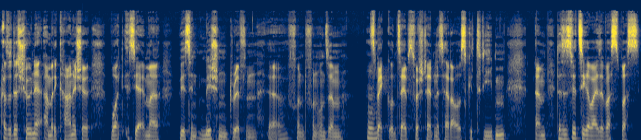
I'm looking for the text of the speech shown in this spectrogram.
Also das schöne amerikanische Wort ist ja immer, wir sind mission-driven äh, von, von unserem mhm. Zweck und Selbstverständnis herausgetrieben. Ähm, das ist witzigerweise was, was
